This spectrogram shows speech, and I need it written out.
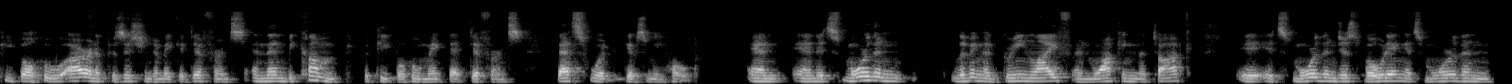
people who are in a position to make a difference, and then become the people who make that difference. That's what gives me hope, and and it's more than living a green life and walking the talk it's more than just voting it's more than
